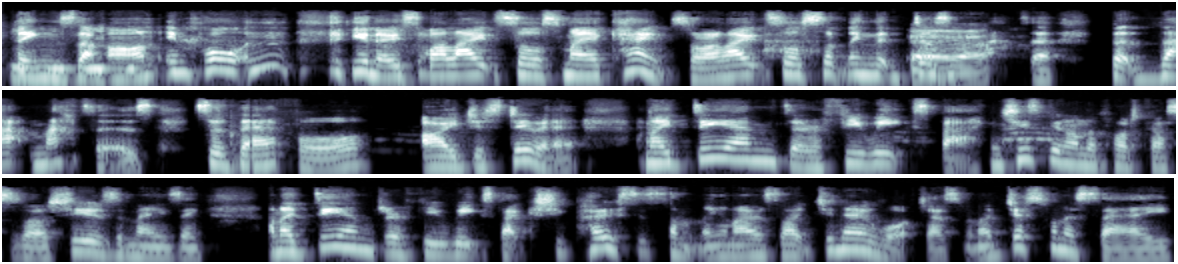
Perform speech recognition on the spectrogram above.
things that aren't important, you know, so I'll outsource my accounts or I'll outsource something that doesn't yeah, matter, but that matters. So therefore, I just do it. And I DM'd her a few weeks back, and she's been on the podcast as well. She was amazing. And I DM'd her a few weeks back. She posted something, and I was like, Do you know what, Jasmine? I just want to say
